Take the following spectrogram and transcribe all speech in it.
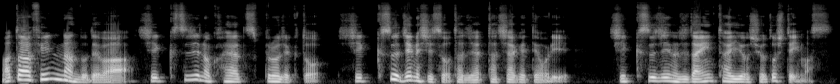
また、フィンランドでは 6G の開発プロジェクト 6Genesis を立ち上げており、6G の時代に対応しようとしています。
